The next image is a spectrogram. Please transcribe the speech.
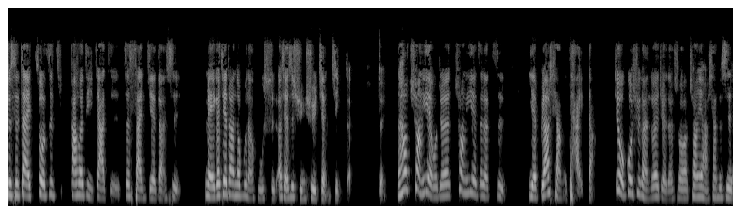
就是在做自己、发挥自己价值这三阶段，是每一个阶段都不能忽视，而且是循序渐进的。对，然后创业，我觉得创业这个字也不要想的太大。就我过去可能都会觉得说，创业好像就是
